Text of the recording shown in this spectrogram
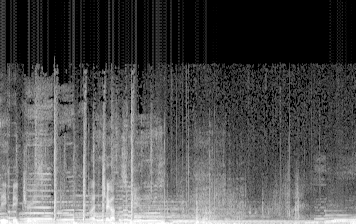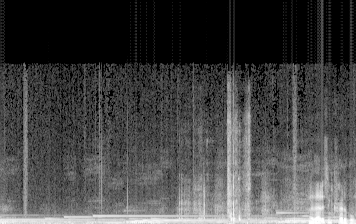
big, big trees. But check out this view. Now that is incredible.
